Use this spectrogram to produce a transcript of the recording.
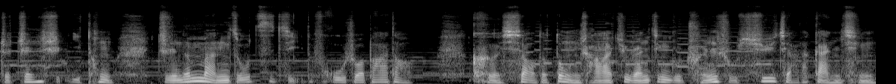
这真是一通只能满足自己的胡说八道，可笑的洞察居然进入纯属虚假的感情。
